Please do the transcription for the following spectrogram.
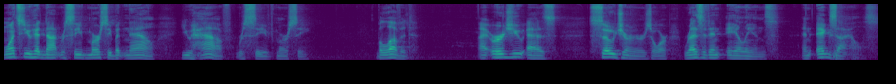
Once you had not received mercy, but now you have received mercy. Beloved, I urge you as sojourners or resident aliens and exiles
